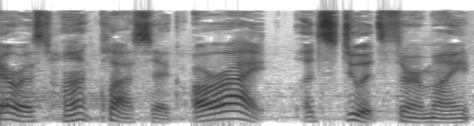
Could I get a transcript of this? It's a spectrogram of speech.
Terrorist Hunt Classic. Alright, let's do it, Thermite.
